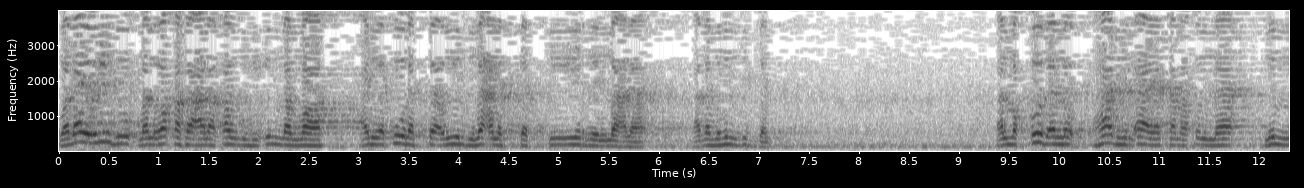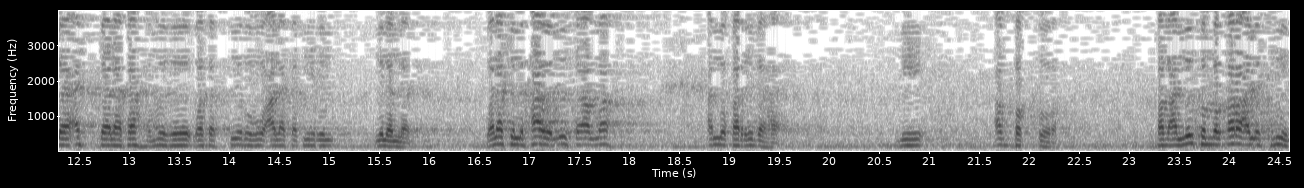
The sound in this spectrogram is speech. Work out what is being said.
ولا يريد من وقف على قوله إن الله أن يكون التأويل بمعنى التفسير للمعنى. هذا مهم جدا. المقصود أن هذه الآية كما قلنا مما أشكل فهمه وتفسيره على كثير من الناس. ولكن نحاول إن شاء الله أن نقربها بأبسط صورة طبعا منكم من قرأ الاثنين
